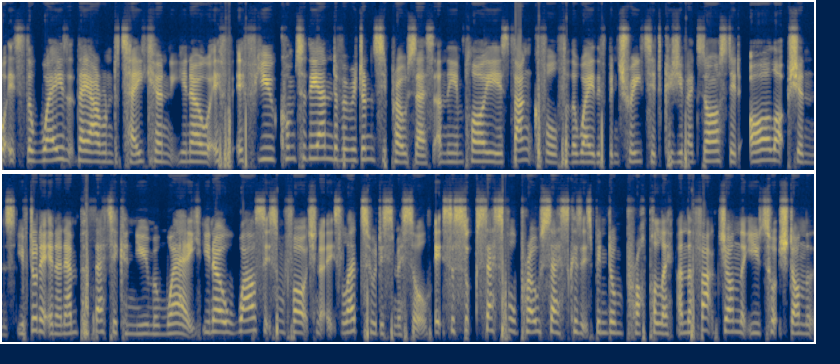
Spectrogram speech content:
But it's the way that they are undertaken. You know, if if you come to the end of a redundancy process and the employee is thankful for the way they've been treated because you've exhausted all options, you've done it in an empathetic and human way. You know, whilst it's unfortunate it's led to a dismissal, it's a successful process because it's been done properly. And the fact, John, that you touched on the,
